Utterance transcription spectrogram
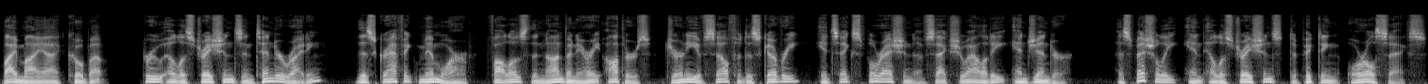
by Maia Kobabe. Through illustrations and tender writing, this graphic memoir follows the non-binary author's journey of self-discovery, its exploration of sexuality and gender, especially in illustrations depicting oral sex,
